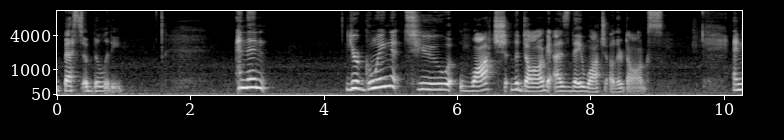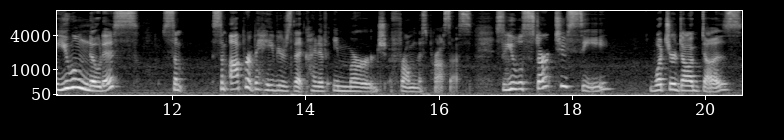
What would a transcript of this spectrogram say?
best ability. And then you're going to watch the dog as they watch other dogs. And you will notice some some operant behaviors that kind of emerge from this process. So you will start to see what your dog does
